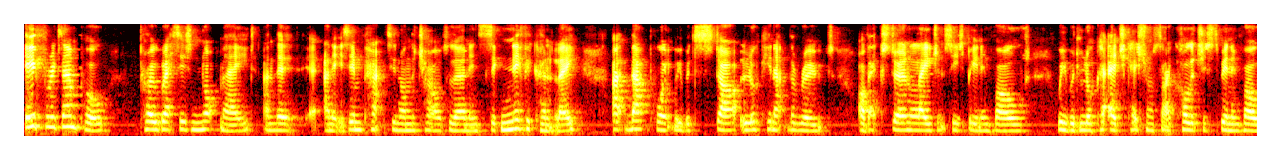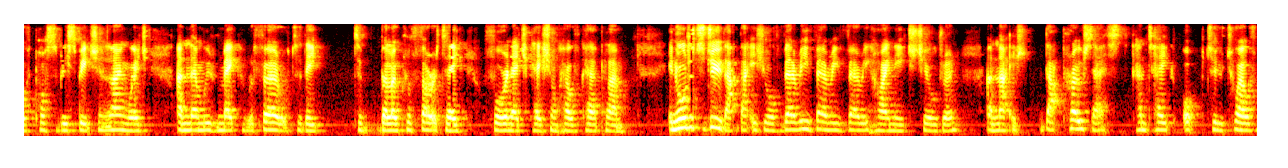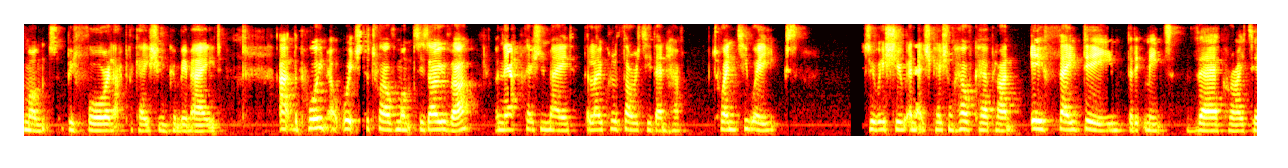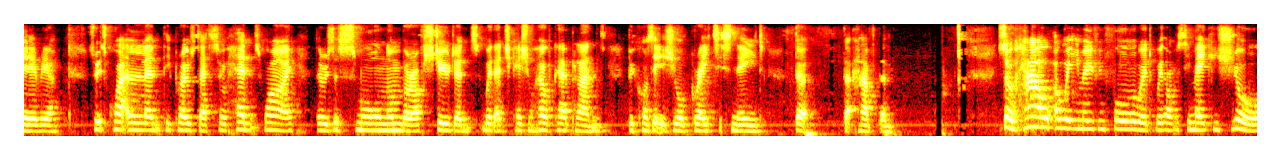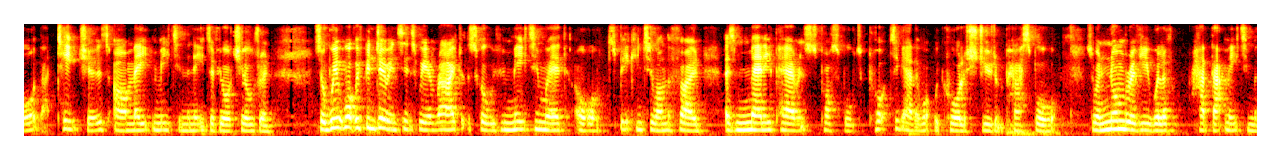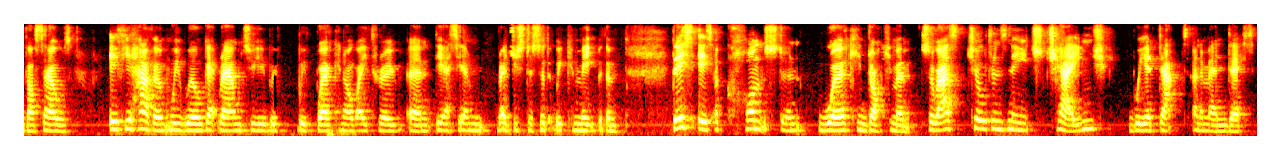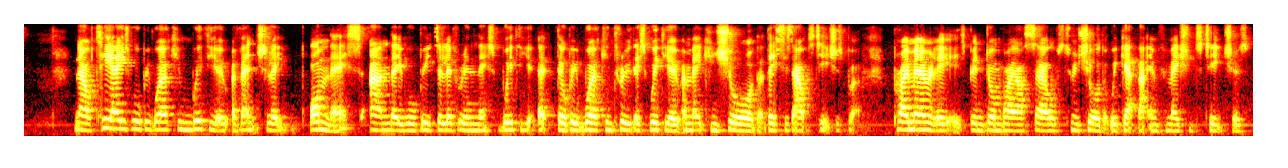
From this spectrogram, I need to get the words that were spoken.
If, for example, progress is not made and the and it is impacting on the child's learning significantly at that point we would start looking at the route of external agencies being involved. We would look at educational psychologists being involved possibly speech and language and then we would make a referral to the to the local authority for an educational healthcare plan in order to do that, that is your very, very, very high needs children, and that is that process can take up to 12 months before an application can be made. At the point at which the 12 months is over, when the application is made, the local authority then have 20 weeks to issue an educational healthcare plan if they deem that it meets their criteria. So it's quite a lengthy process. So hence why there is a small number of students with educational healthcare plans because it is your greatest need that that have them. So how are we moving forward with obviously making sure that teachers are meeting the needs of your children? So we, what we've been doing since we arrived at the school, we've been meeting with or speaking to on the phone as many parents as possible to put together what we call a student passport. So a number of you will have had that meeting with ourselves. If you haven't, we will get round to you. We've, we're working our way through um, the SEN register so that we can meet with them. This is a constant working document. So as children's needs change, we adapt and amend it. Now, TAs will be working with you eventually on this and they will be delivering this with you. Uh, they'll be working through this with you and making sure that this is out to teachers. But primarily, it's been done by ourselves to ensure that we get that information to teachers.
